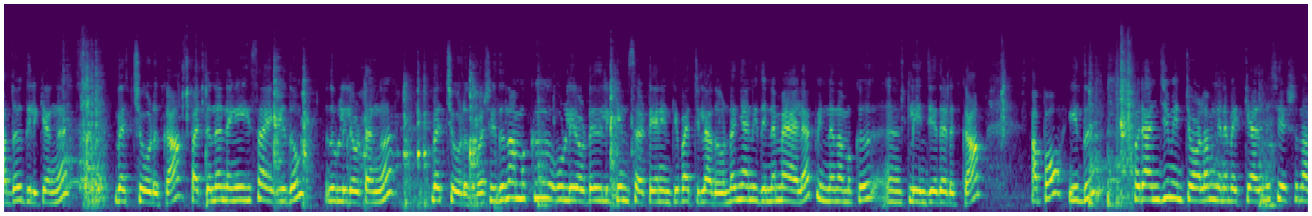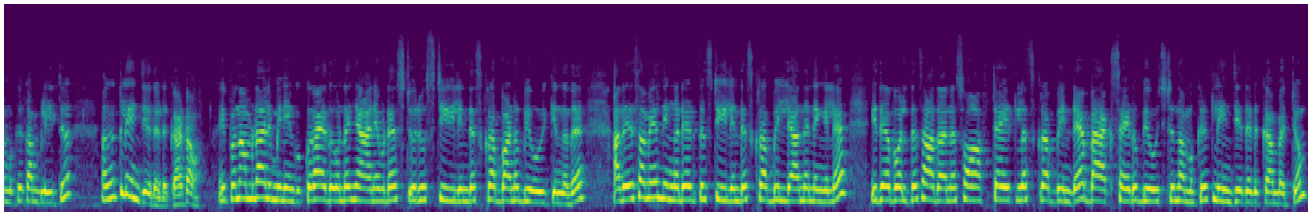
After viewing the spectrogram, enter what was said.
അത് ഇതിലേക്ക് അങ്ങ് വെച്ച് കൊടുക്കുക. പറ്റുന്നുണ്ടെങ്കിൽ ഈ സൈഡ് ഇതും ഇത് ഉള്ളിലോട്ട് അങ്ങ് വെച്ച് കൊടുക്കും പക്ഷേ ഇത് നമുക്ക് ഉള്ളിലോട്ട് ഇതിലേക്ക് ഇൻസേർട്ട് ചെയ്യാൻ എനിക്ക് പറ്റില്ല. അതുകൊണ്ട് ഞാൻ ഇതിന്റെ മേലെ പിന്നെ നമുക്ക് ക്ലീൻ ചെയ്തെടുക്കാം. അപ്പോൾ ഇത് ഒരു അഞ്ച് മിനിറ്റോളം ഇങ്ങനെ വെക്കാതിന് ശേഷം നമുക്ക് കംപ്ലീറ്റ് അങ്ങ് ക്ലീൻ ചെയ്തെടുക്കാം കേട്ടോ. ഇപ്പോൾ നമ്മുടെ അലുമിനിയം കുക്കർ ആയതുകൊണ്ട് ഞാനിവിടെ ഒരു സ്റ്റീലിന്റെ സ്ക്രബാണ് ഉപയോഗിക്കുന്നത്. അതേസമയം നിങ്ങളുടെ അടുത്ത് സ്റ്റീലിന്റെ സ്ക്രബ് ഇല്ലാന്നുണ്ടെങ്കിൽ ഇതേപോലത്തെ സാധാരണ സോഫ്റ്റ് ആയിട്ടുള്ള സ്ക്രബിന്റെ ബാക്ക് സൈഡ് ഉപയോഗിച്ചിട്ട് നമുക്ക് ക്ലീൻ ചെയ്തെടുക്കാൻ പറ്റും.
